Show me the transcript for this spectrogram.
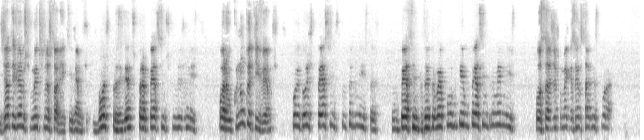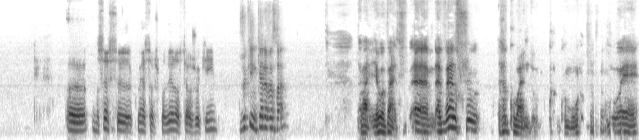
E já tivemos momentos na história em que tivemos bons presidentes para péssimos primeiros-ministros. Ora, o que nunca tivemos foi dois péssimos protagonistas. um péssimo Presidente da República e um péssimo Primeiro-Ministro. Ou seja, como é que a gente sai desse buraco? Uh, não sei se começa a responder ou se é o Joaquim. Joaquim, quer avançar? Tá bem, eu avanço. Uh, avanço recuando, como, como é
